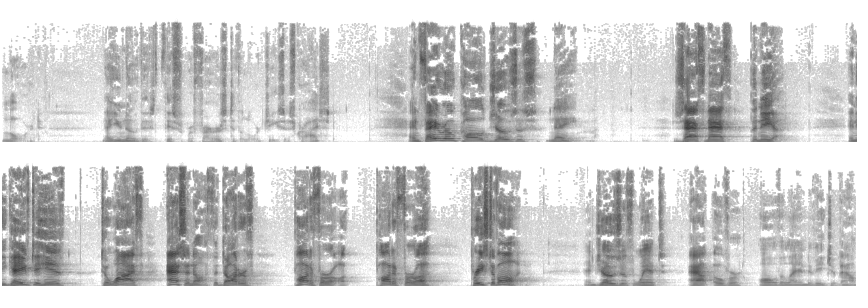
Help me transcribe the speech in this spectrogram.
Lord. Now you know this, this refers to the Lord Jesus Christ. And Pharaoh called Joseph's name Zaphnath Paaneah, and he gave to his to wife Asenath, the daughter of Potiphar, uh, Potiphar, priest of On. And Joseph went out over all the land of Egypt. Now,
